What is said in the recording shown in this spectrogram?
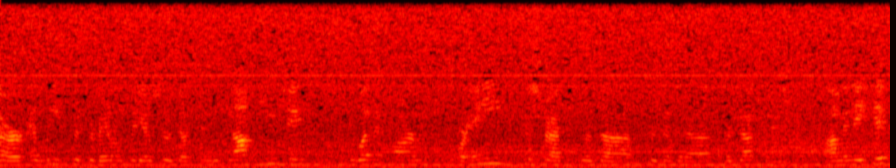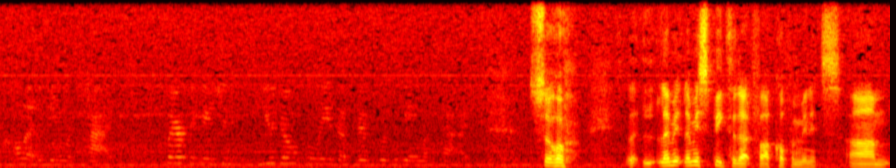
or at least the surveillance video shows Justin was not being chased, he wasn't harmed, or any distress was, uh, presented, uh, for Justin. Um, and they did call it a game of tag. Clarification, you don't believe that this was a game of tag? So let me let me speak to that for a couple minutes. Um,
